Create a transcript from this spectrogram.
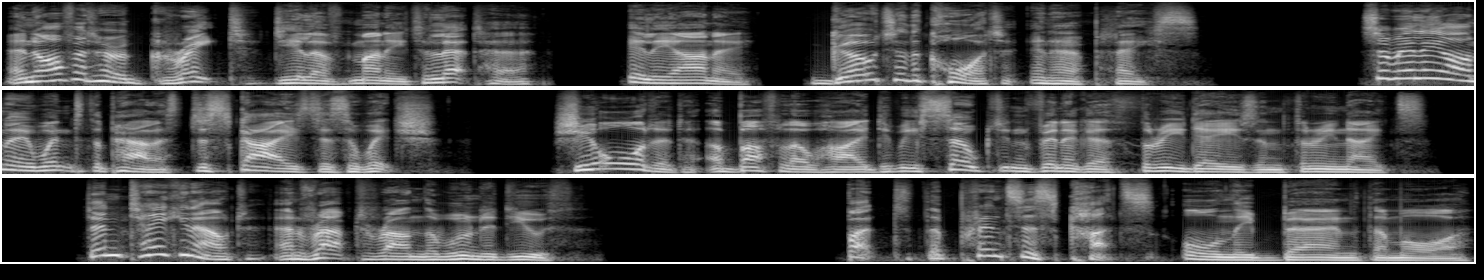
and offered her a great deal of money to let her, Ileane, go to the court in her place. So Ileane went to the palace disguised as a witch. She ordered a buffalo hide to be soaked in vinegar three days and three nights, then taken out and wrapped around the wounded youth. But the prince's cuts only burned the more,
